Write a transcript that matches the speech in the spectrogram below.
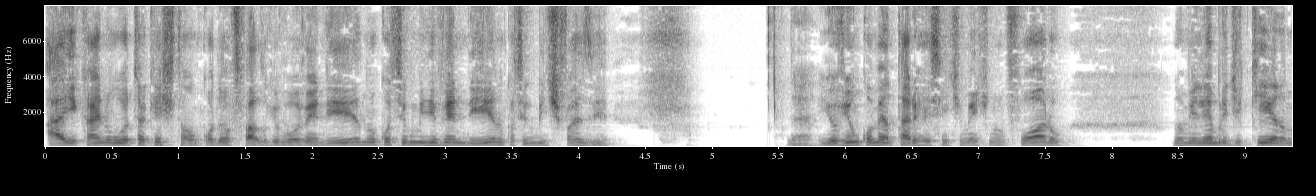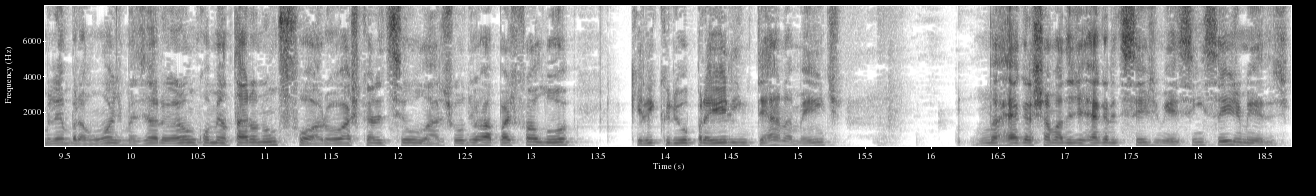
Aí cai no outra questão. Quando eu falo que vou vender, não consigo me vender, não consigo me desfazer. Né? E eu vi um comentário recentemente num fórum, não me lembro de que, não me lembro aonde, mas era, era um comentário num fórum, eu acho que era de celular, onde o rapaz falou que ele criou para ele internamente uma regra chamada de regra de seis meses. Se em seis meses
